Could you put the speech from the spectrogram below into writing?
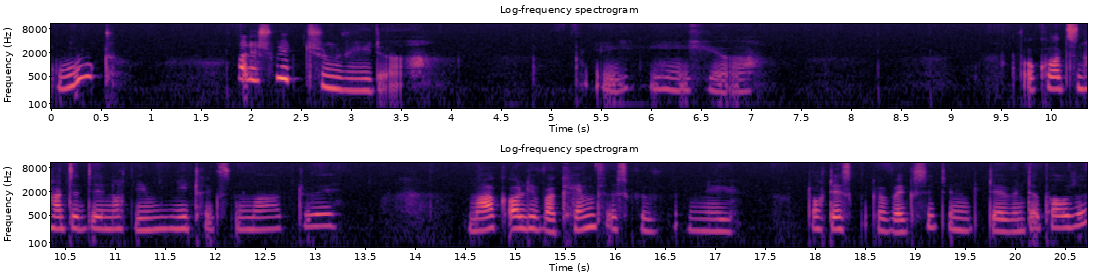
gut. Aber spielt schon wieder. Ja. Vor kurzem hatte der noch die niedrigsten Marktwert. Mark Oliver Kempf ist nee. Doch der ist gewechselt in der Winterpause.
